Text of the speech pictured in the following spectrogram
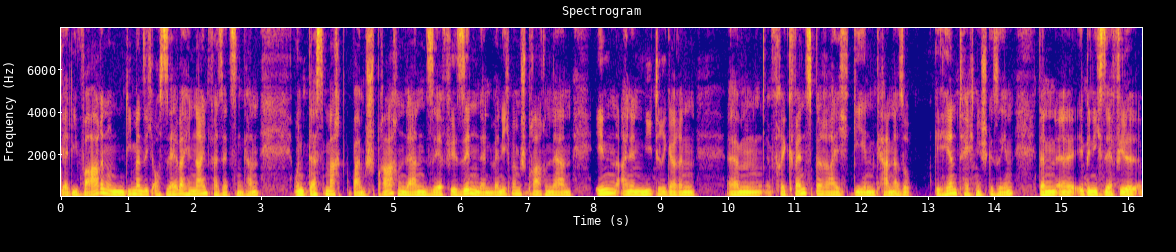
der die waren und in die man sich auch selber hineinversetzen kann. Und das macht beim Sprachenlernen sehr viel Sinn, denn wenn ich beim Sprachenlernen in einen niedrigeren ähm, Frequenzbereich gehen kann, also gehirntechnisch gesehen, dann äh, bin ich sehr viel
